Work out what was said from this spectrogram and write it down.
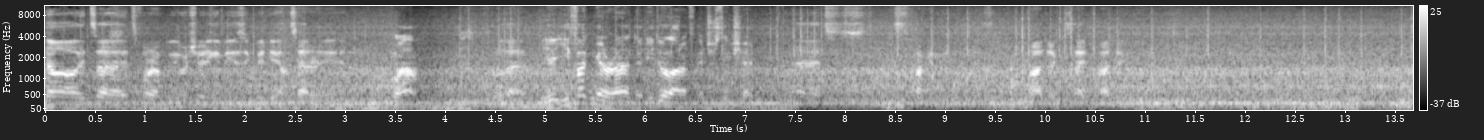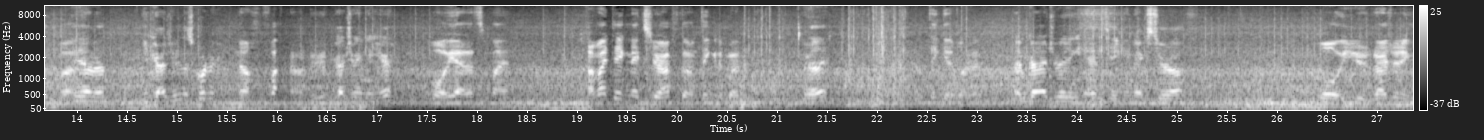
No, it's uh, it's for a, we were shooting a music video on Saturday and Wow. for that. You, you fucking get around, dude. You do a lot of interesting shit. Yeah, it's, it's fucking project, side project. But Yeah, man. You graduating this quarter? no, fuck no, dude. Graduating the year? Well, yeah, that's the plan. I might take next year off though. I'm thinking about it. Really? I'm thinking about it. I'm graduating and taking next year off. Well, you're graduating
